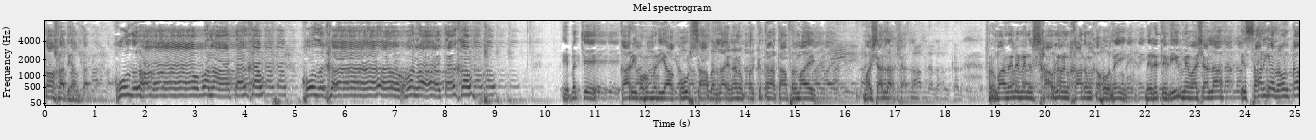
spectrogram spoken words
تاخہ دے اندر. خذها ولا تخف. خذها ولا تخف. اے بچے، قاری محمد یعقوب صاحب، اللہ انہوں نے برکتہ عطا فرمائے۔ ماشاءاللہ فرمانے نے میں نے صاحب نے میں خادم کہو نہیں، میرے تے ویر نے، ماشاءاللہ اس ساری رونقہ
